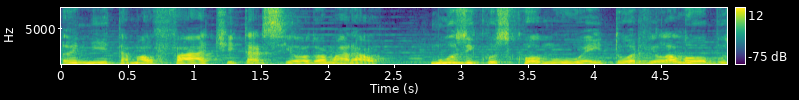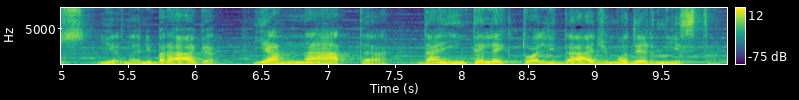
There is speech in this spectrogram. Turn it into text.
Anita Malfatti e Tarsila do Amaral, músicos como Heitor Villa-Lobos e Hernani Braga, e a nata da intelectualidade modernista.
